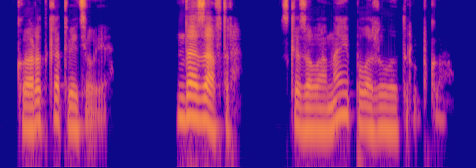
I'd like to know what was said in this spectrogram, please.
— коротко ответил я. «До завтра», — сказала она и положила трубку.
